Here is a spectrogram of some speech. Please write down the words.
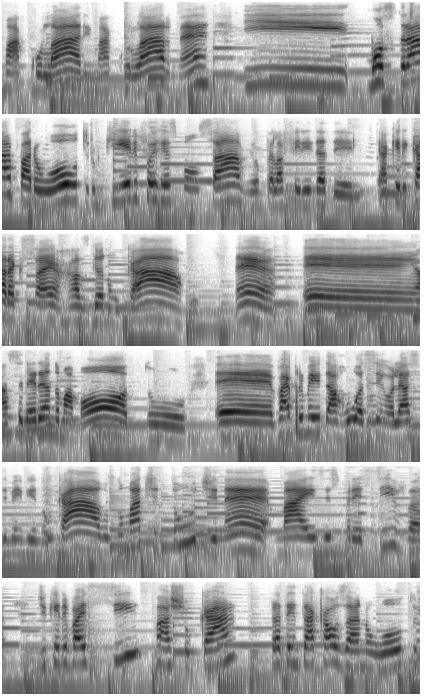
macular e macular, né? E mostrar para o outro que ele foi responsável pela ferida dele. Aquele cara que sai rasgando um carro, né? É, acelerando uma moto, é, vai para o meio da rua sem olhar se vem vindo carro, numa atitude né, mais expressiva de que ele vai se machucar para tentar causar no outro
